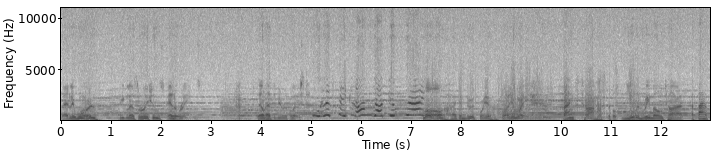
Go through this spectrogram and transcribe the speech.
Badly worn, deep lacerations, and abrasions. They'll have to be replaced. Will it take long, Dr. Frank? No, I can do it for you while you wait. Frank's Tar Hospital, new and remold tires, a fast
